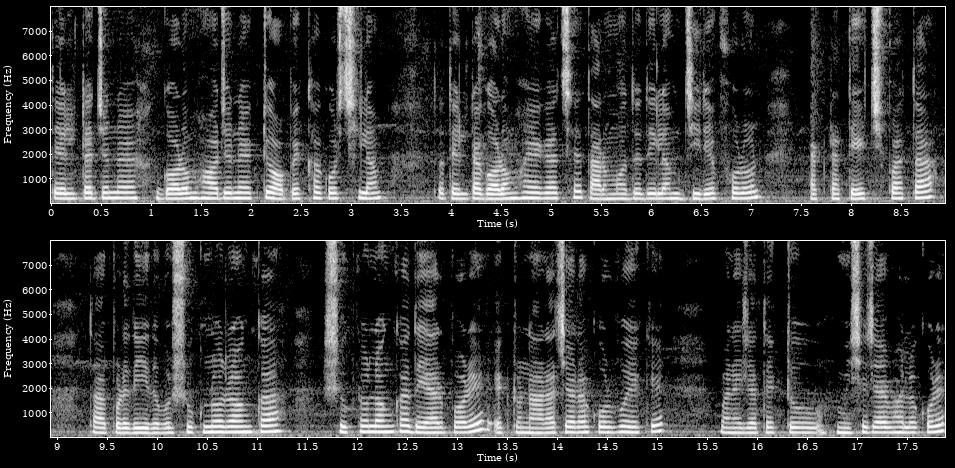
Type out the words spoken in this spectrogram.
তেলটার জন্য গরম হওয়ার জন্য একটু অপেক্ষা করছিলাম। তো তেলটা গরম হয়ে গেছে, তার মধ্যে দিলাম জিরে ফোড়ন, একটা তেজপাতা, তারপরে দিয়ে দেবো শুকনো লঙ্কা। শুকনো লঙ্কা দেওয়ার পরে একটু নাড়াচাড়া করব একে মানে যাতে একটু মিশে যায় ভালো করে।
